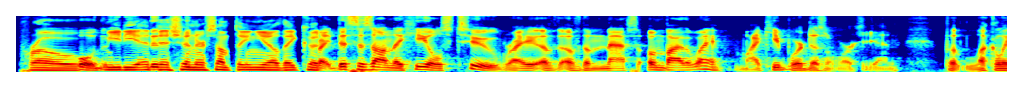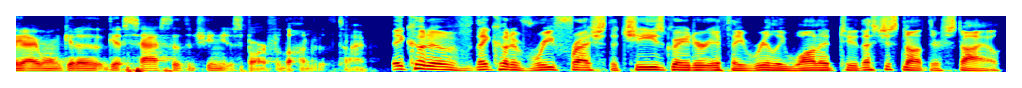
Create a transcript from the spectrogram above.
Pro Well, the- Media the- Edition or something. You know, they could Right. This is on the heels too, right? Of, of the mass. Oh, and by the way, my keyboard doesn't work again. But luckily, I won't get a get sassed at the Genius Bar for the hundredth time. they could have they could have refreshed the cheese grater if they really wanted to. That's just not their style.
